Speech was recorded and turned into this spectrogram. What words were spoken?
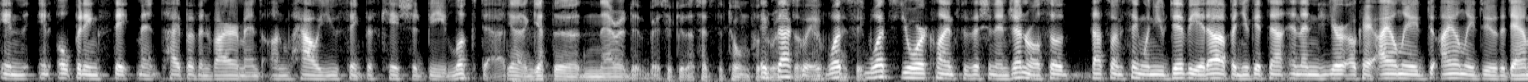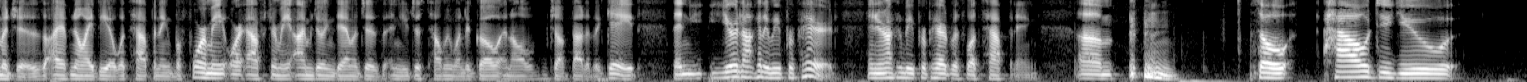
in an opening statement type of environment on how you think this case should be looked at. Yeah, get the narrative, basically, that sets the tone for the Exactly. rest of it. What's what's your client's position in general? So that's what I'm saying. When you divvy it up and you get down, and then you're okay. I only do, I only do the damages. I have no idea what's happening before me or after me. I'm doing damages, and you just tell me when to go, and I'll jump out of the gate. Then you're not going to be prepared, and you're not going to be prepared with what's happening. Um, so how do you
